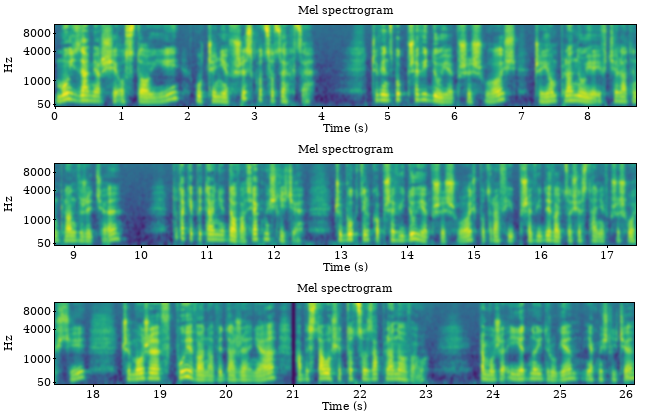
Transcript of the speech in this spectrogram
Mój zamiar się ostoi, uczynię wszystko, co zechcę. Czy więc Bóg przewiduje przyszłość, czy ją planuje i wciela ten plan w życie? To takie pytanie do Was. Jak myślicie? Czy Bóg tylko przewiduje przyszłość, potrafi przewidywać, co się stanie w przyszłości, czy może wpływa na wydarzenia, aby stało się to, co zaplanował? A może i jedno, i drugie? Jak myślicie?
